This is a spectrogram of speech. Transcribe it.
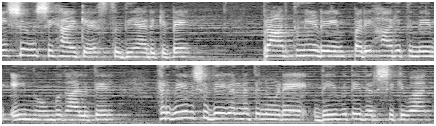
ഈശോ മിഷിഹായ്ക്ക് സ്തുതിയായിരിക്കട്ടെ. പ്രാർത്ഥനയുടെയും പരിഹാരത്തിന്റെയും ഈ നോമ്പ് കാലത്തിൽ ഹൃദയ വിശുദ്ധീകരണത്തിലൂടെ ദൈവത്തെ ദർശിക്കുവാൻ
